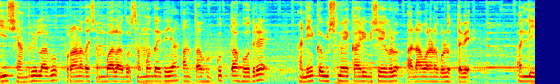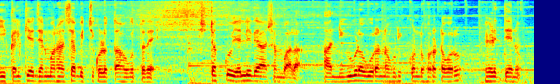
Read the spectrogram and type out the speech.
ಈ ಶಾಂಗ್ರಿಲಾಗೂ ಪುರಾಣದ ಶಂಬಾಲಾಗೂ ಸಂಬಂಧ ಇದೆಯಾ? ಅಂತ ಹುಡುಕುತ್ತಾ ಹೋದರೆ ಅನೇಕ ವಿಸ್ಮಯಕಾರಿ ವಿಷಯಗಳು ಅನಾವರಣಗೊಳ್ಳುತ್ತವೆ. ಅಲ್ಲಿ ಈ ಕಲ್ಕಿಯ ಜನ್ಮ ರಹಸ್ಯ ಬಿಚ್ಚಿಕೊಳ್ಳುತ್ತಾ ಹೋಗುತ್ತದೆ. ಇಷ್ಟಕ್ಕೂ ಎಲ್ಲಿದೆ ಆ ಶಂಬಾಲ? ಆ ನಿಗೂಢ ಊರನ್ನು ಹುಡುಕಿಕೊಂಡು ಹೊರಟವರು ಹೇಳಿದ್ದೇನು?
